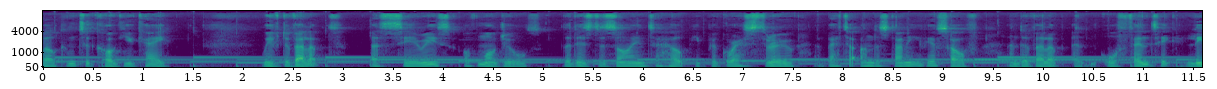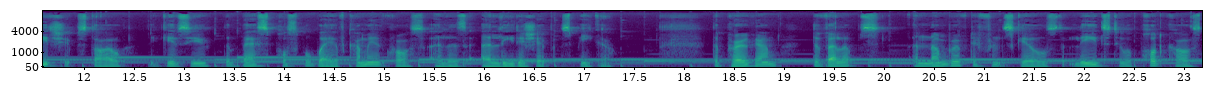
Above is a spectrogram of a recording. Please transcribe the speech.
Welcome to COG UK. We've developed a series of modules that is designed to help you progress through a better understanding of yourself and develop an authentic leadership style that gives you the best possible way of coming across as a leadership speaker. The program develops a number of different skills that leads to a podcast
